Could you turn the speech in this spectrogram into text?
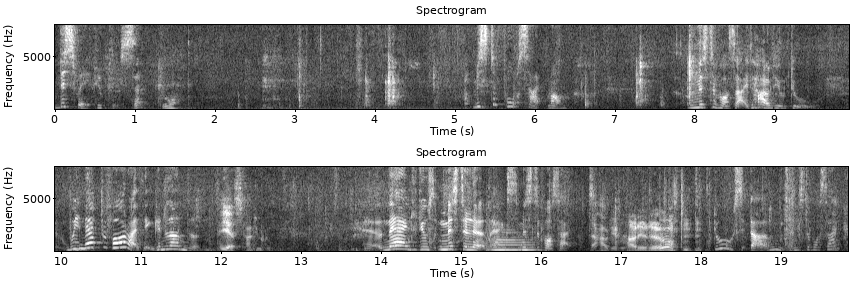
This way, if you please, sir. Cool. Mr. Forsyte, Mom. Mr. Forsyte, how do you do? We met before, I think, in London. Yes, how do you do? Uh, may I introduce Mr. Lomax, Mr. Forsyte? How do you do? How do you do? Do sit down, Mr. Forsyte.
